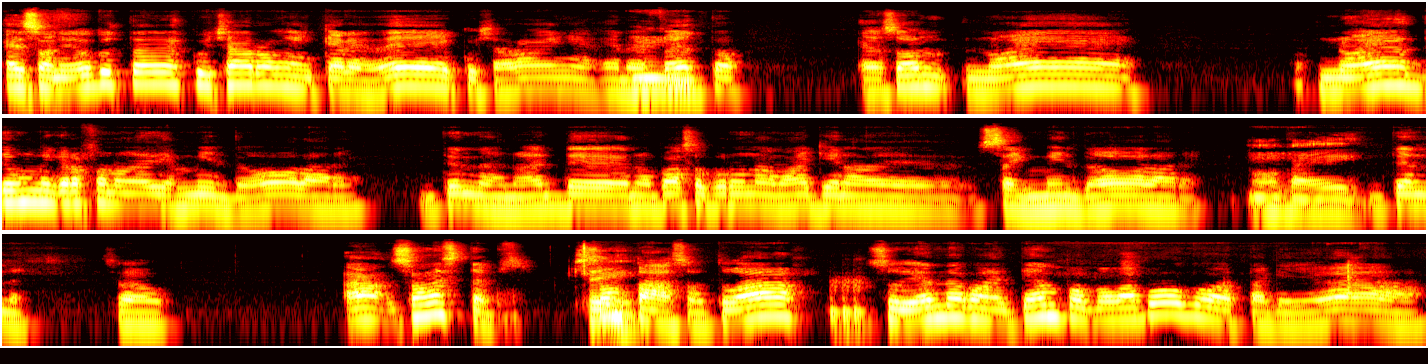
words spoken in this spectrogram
el sonido que ustedes escucharon en KLD, escucharon en, en Mm. efecto, eso no es, no es de un micrófono de 10 mil dólares, ¿entiendes? No es de, no paso por una máquina de 6 mil dólares, Ok. ¿entiendes? So, ah, son steps, Sí. son pasos, tú vas subiendo con el tiempo poco a poco hasta que llegas a,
